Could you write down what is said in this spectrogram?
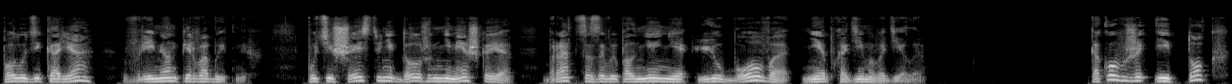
полудикаря времен первобытных, путешественник должен, не мешкая, браться за выполнение любого необходимого дела. Каков же итог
